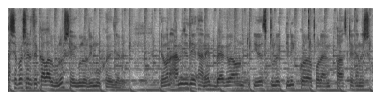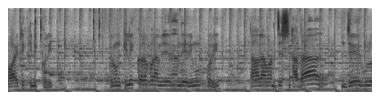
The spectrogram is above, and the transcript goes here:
আশেপাশের যে কালারগুলো সেইগুলো রিমুভ হয়ে যাবে। যেমন আমি যদি এখানে ব্যাকগ্রাউন্ড ইরেজ টুলে ক্লিক করার পরে আমি ফার্স্ট এখানে হোয়াইটে ক্লিক করি এবং ক্লিক করার পর আমি যদি এখান দিয়ে রিমুভ করি, তাহলে আমার যে সাদা যেগুলো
